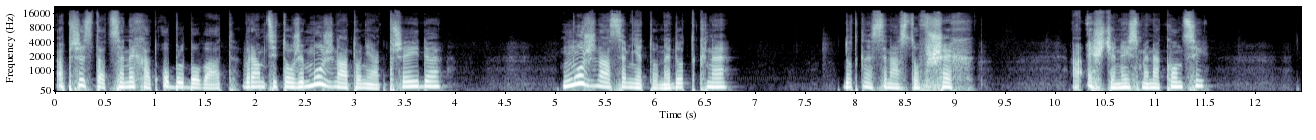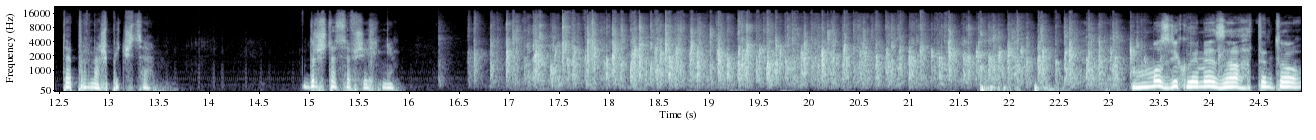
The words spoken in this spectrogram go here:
a přestat se nechat oblbovat v rámci toho, že možná to nějak přejde, možná se mě to nedotkne, dotkne se nás to všech. A ještě nejsme na konci, teprve na špičce. Držte se všichni. Moc děkujeme za tento,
